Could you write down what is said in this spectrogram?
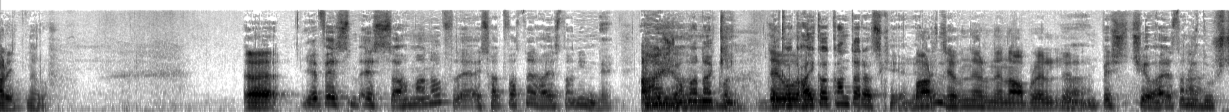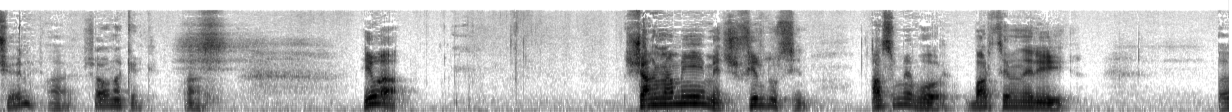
արիտներով։ Եվ այս այս սահմանով այս հատվածները Հայաստանինն է Այո, այս ժամանակին։ դե Հայկական- տարածք է եղել։ էլի։ Բարթևներն են ապրել Այնպես չի, Հայաստանից դուրս չի էլի։ Այո։ Շարունակենք։ Հա։ Հիմա Շահնամեի մեջ Ֆիրդուսին ասում է որ Բարթևների ը,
